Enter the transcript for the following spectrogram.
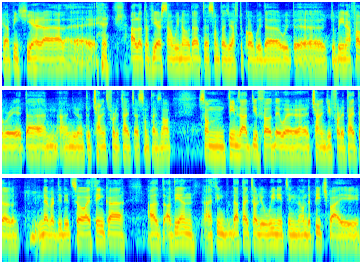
we have been here uh, a lot of years, and we know that uh, sometimes you have to cope with uh, with to being a favorite and, and, you know to challenge for the title. Sometimes not. Some teams that you thought they were challenging for the title never did it. So I think. At, at, the end, I think that title you win it in on the pitch by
